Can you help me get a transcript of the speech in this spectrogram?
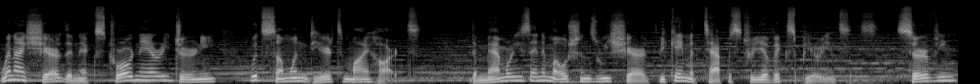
when I shared an extraordinary journey with someone dear to my heart. The memories and emotions we shared became a tapestry of experiences, serving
